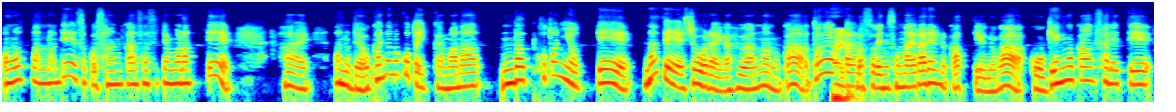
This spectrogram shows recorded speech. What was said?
思ったので、そこ参加させてもらって、はい。なので、お金のことを一回学んだことによって、なぜ将来が不安なのか、どうやったらそれに備えられるかっていうのが、こう、言語化されて、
